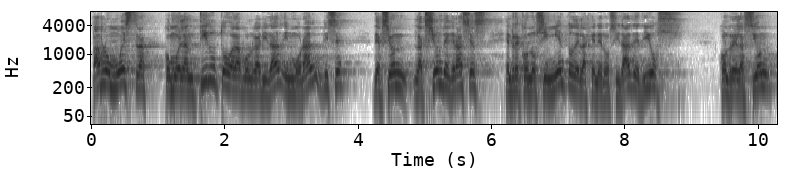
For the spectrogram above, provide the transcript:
Pablo muestra como el antídoto a la vulgaridad inmoral, dice, de acción, la acción de gracias en reconocimiento de la generosidad de Dios con relación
